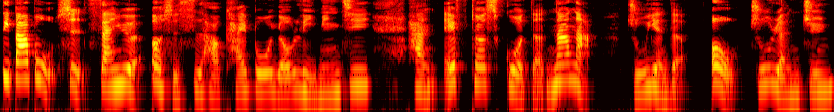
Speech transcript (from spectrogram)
第八部是三月二十四号开播，由李明基和 After School 的娜娜主演的《哦，朱仁君》。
